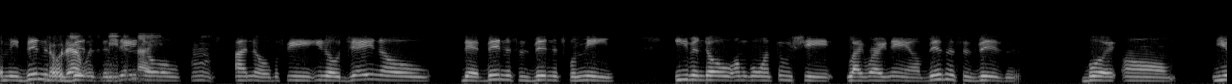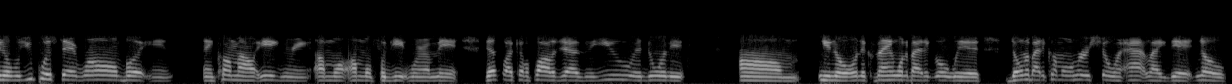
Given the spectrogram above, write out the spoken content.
I mean, business no, is that business, was and Jay tonight. know. Mm. I know, but see, you know, Jay know that business is business for me, even though I'm going through shit like right now. Business is business, but um, you know, when you push that wrong button and come out ignorant, I'm gonna, I'm gonna forget where I'm at. That's why I kept apologizing to you and doing it. Um, you know, because I ain't want nobody to go where don't nobody come on her show and act like that. No,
